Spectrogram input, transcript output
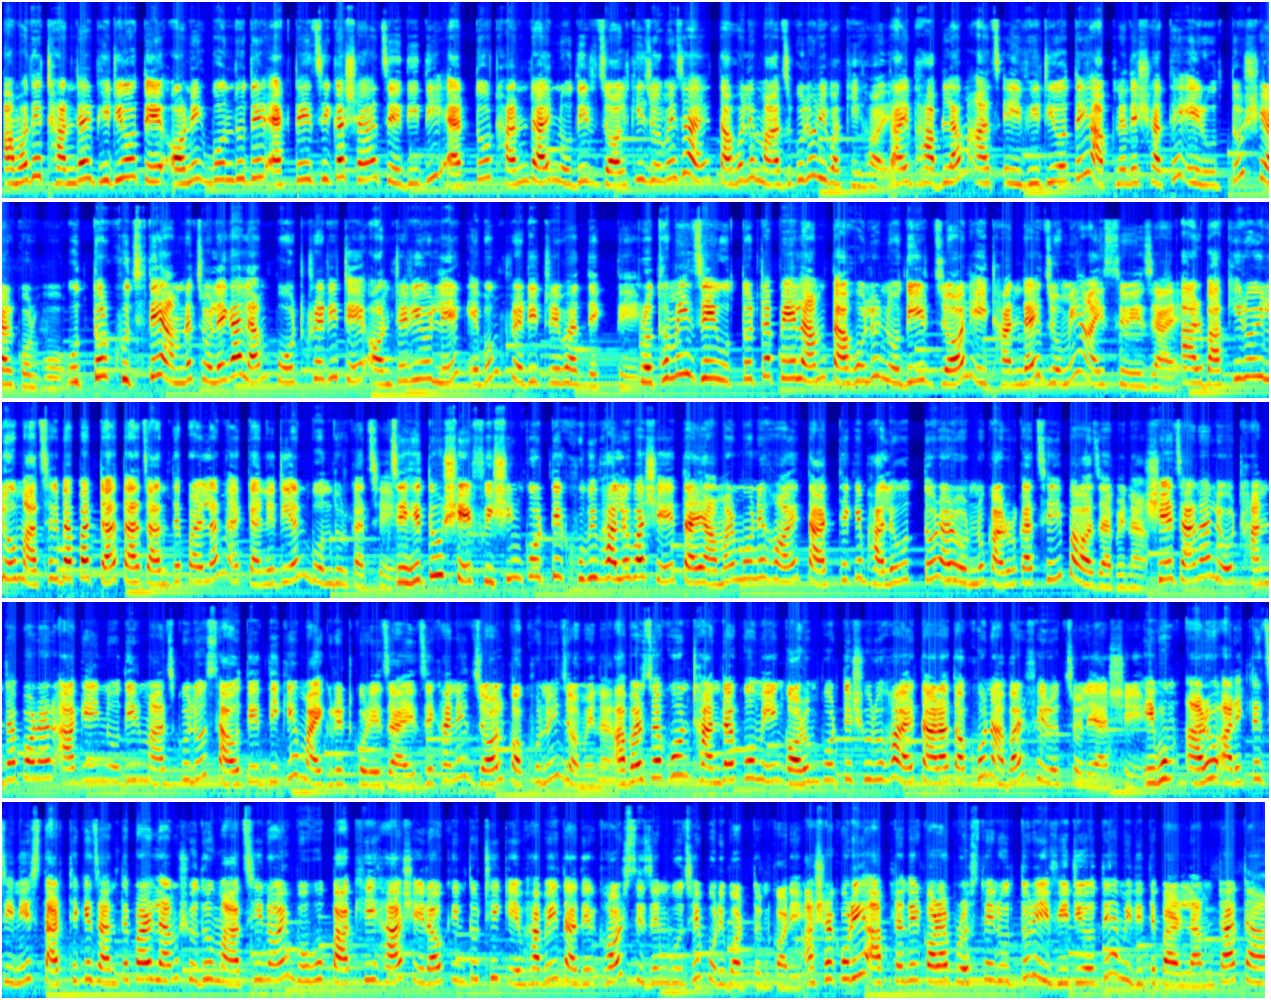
আমাদের ঠান্ডার ভিডিওতে অনেক বন্ধুদের একটাই জিজ্ঞাসা যে, দিদি, এত ঠান্ডায় নদীর জল কি জমে যায়? তাহলে মাছগুলোরই বা কি হয়? তাই ভাবলাম আজ এই ভিডিওতে আপনাদের সাথে এর উত্তর শেয়ার করব। উত্তর খুঁজতে আমরা চলে গেলাম পোর্ট ক্রেডিটে অন্টারিও লেক এবং ক্রেডিট রিভার দেখতে। প্রথমেই যে উত্তরটা পেলাম তা হলো, নদীর জল এই ঠান্ডায় জমে আইস হয়ে যায়। আর বাকি রইল মাছের ব্যাপারটা তা জানতে পারলাম এক ক্যানেডিয়ান বন্ধুর কাছে। যেহেতু সে ফিশিং করতে খুবই ভালোবাসে, তাই আমার মনে হয় তার থেকে ভালো উত্তর আর অন্য কারোর কাছেই পাওয়া যাবে না। সে জানালো, ঠান্ডা পড়ার আগেই নদীর মাছগুলো সাউথের দিকে মাইগ্রেট করে যায়, যেখানে জল কখনোই জমে না। আবার যখন ঠান্ডা কমে, গরম পড়তে শুরু হয়, তারা তখন আবার ফেরত চলে আসে। এবং আরও আরেকটা জিনিস তার থেকে জানতে পারলাম, শুধু মাছই নয়, বহু পাখি, হাঁস, এরাও কিন্তু ঠিক এভাবেই তাদের ঘর সিজন বুঝে পরিবর্তন করে। আশা করি আপনাদের করা প্রশ্নের উত্তর এই ভিডিওতে আমি দিতে পারলাম। টাটা!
